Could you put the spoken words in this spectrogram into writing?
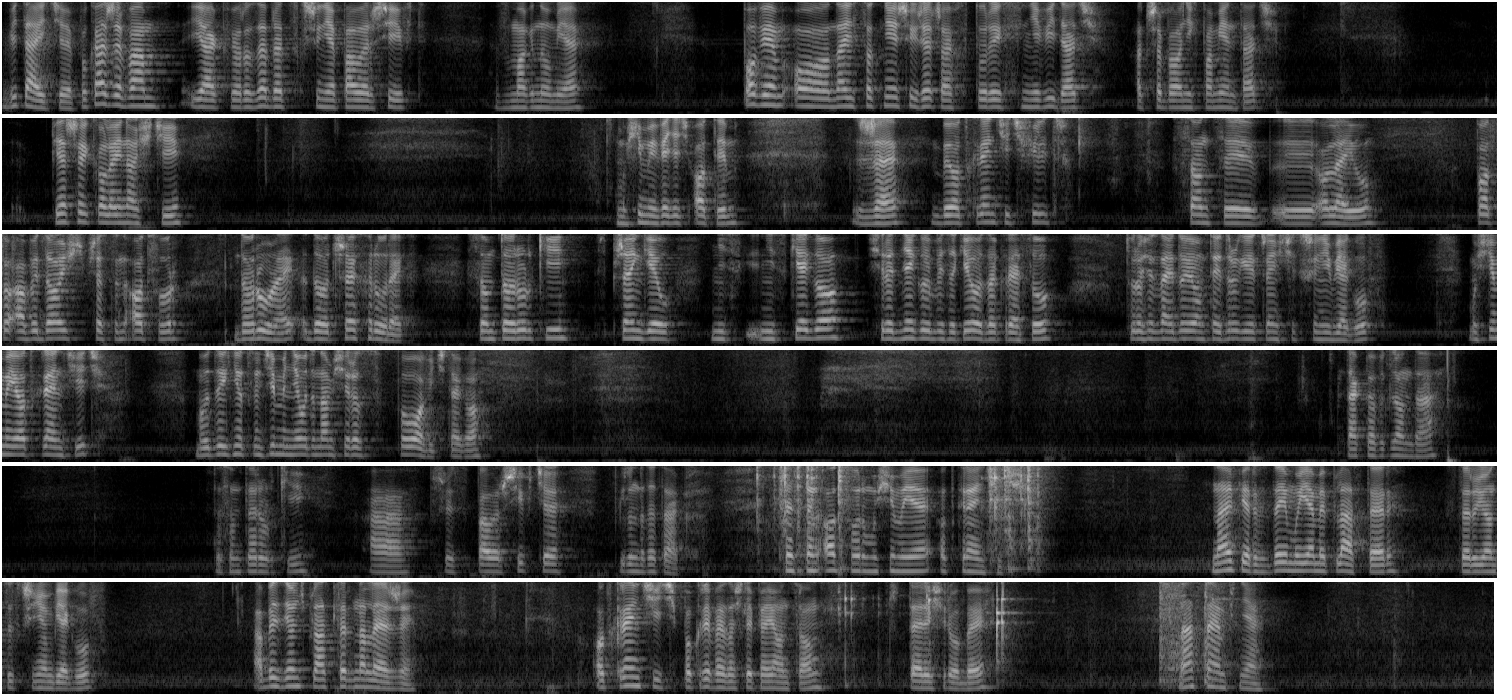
Witajcie. Pokażę Wam, jak rozebrać skrzynię PowerShift w Magnumie. Powiem o najistotniejszych rzeczach, których nie widać, a trzeba o nich pamiętać. W pierwszej kolejności musimy wiedzieć o tym, że by odkręcić filtr sący yy, oleju, po to, aby dojść przez ten otwór do rurek, do trzech rurek. Są to rurki sprzęgieł nis niskiego, średniego i wysokiego zakresu, które się znajdują w tej drugiej części skrzyni biegów. Musimy je odkręcić, bo gdy ich nie odkręcimy, nie uda nam się rozpołowić tego. Tak to wygląda. To są te rurki, a przy Power Shifcie wygląda to tak. Przez ten otwór musimy je odkręcić. Najpierw zdejmujemy plaster sterujący skrzynią biegów. Aby zdjąć plaster należy odkręcić pokrywę zaślepiającą, cztery śruby. Następnie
